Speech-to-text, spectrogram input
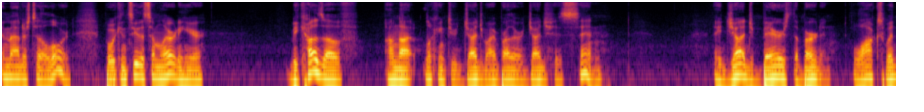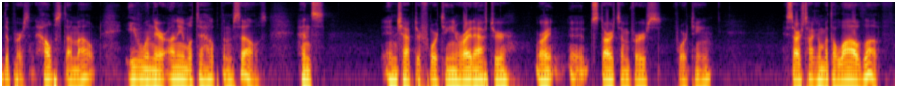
It matters to the Lord. But we can see the similarity here because of I'm not looking to judge my brother or judge his sin. A judge bears the burden, walks with the person, helps them out, even when they're unable to help themselves. Hence, in chapter 14, right after, right, it starts in verse 14, he starts talking about the law of love.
